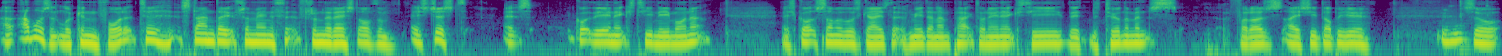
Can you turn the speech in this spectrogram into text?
I, I wasn't looking for it to stand out from anything from the rest of them. It's just it's got the NXT name on it. It's got some of those guys that have made an impact on NXT, the the tournaments for us, ICW. So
